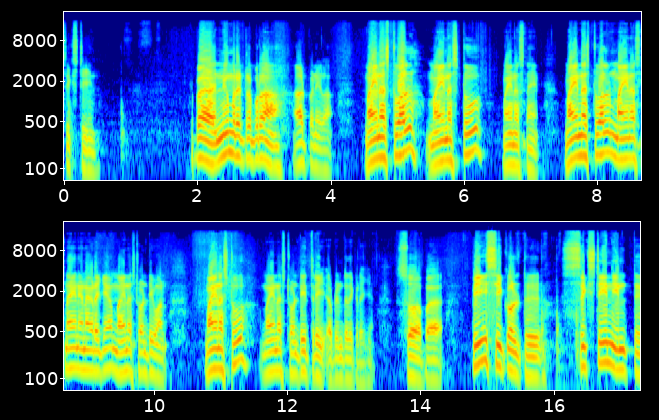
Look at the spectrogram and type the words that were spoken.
சிக்ஸ்டீன் இப்போ நியூமரேட்டர் அப்புறம் ஆட் பண்ணிடலாம். Minus twelve minus two minus nine minus twelve minus nine என்ன கிடைக்கும்? Minus twenty one minus two minus twenty three அப்படின்றது கிடைக்கும். ஸோ அப்போ P is equal to sixteen into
